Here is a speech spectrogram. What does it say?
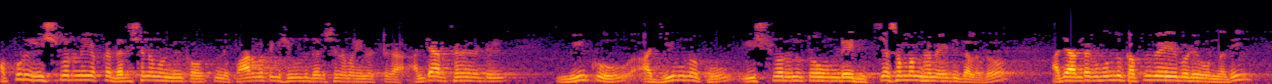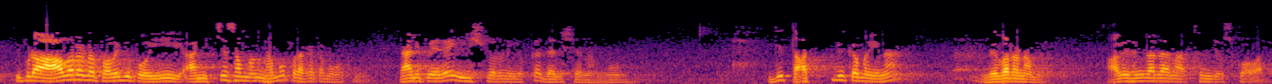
అప్పుడు ఈశ్వరుని యొక్క దర్శనము మీకు అవుతుంది. పార్వతికి శివుడు దర్శనమైనట్టుగా. అంటే అర్థం ఏమిటి? మీకు ఆ జీవునకు ఈశ్వరునితో ఉండే నిత్య సంబంధం ఏది గలదో అది అంతకుముందు కప్పివేయబడి ఉన్నది. ఇప్పుడు ఆ ఆవరణ తొలగిపోయి ఆ నిత్య సంబంధము ప్రకటమవుతుంది. దాని పేరే ఈశ్వరుని యొక్క దర్శనము. ఇది తాత్వికమైన వివరణము. ఆ విధంగా దాన్ని అర్థం చేసుకోవాలి.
